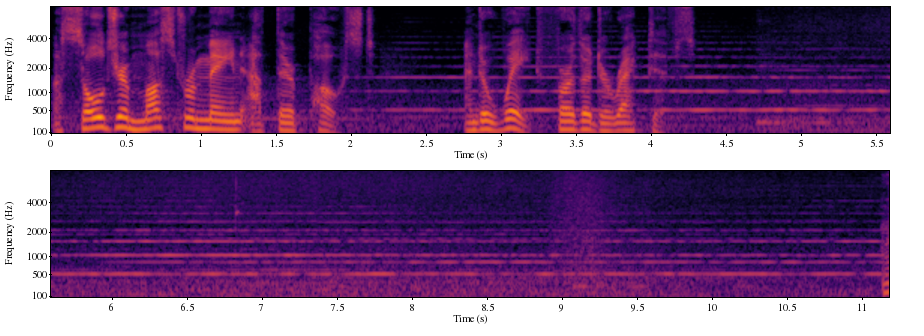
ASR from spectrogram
a soldier must remain at their post and await further directives.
